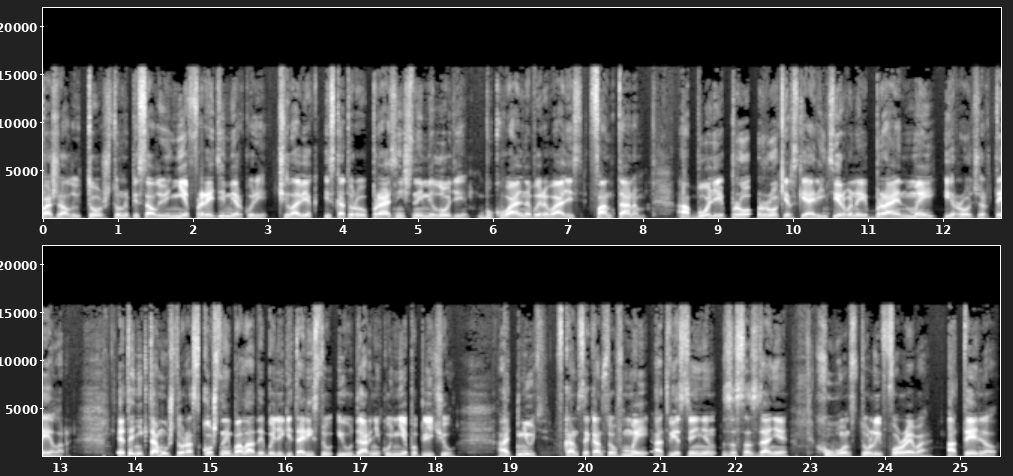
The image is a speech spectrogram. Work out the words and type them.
пожалуй, то, что написал ее не Фредди Меркури, человек, из которого праздничные мелодии буквально вырывались фонтаном, а более про-рокерски ориентированные Брайан Мэй и Роджер Тейлор. Это не к тому, что роскошные баллады были гитаристу и ударнику не по плечу. Отнюдь, в конце концов, Мэй ответственен за создание «Who Wants to Live Forever», а Тейлор,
